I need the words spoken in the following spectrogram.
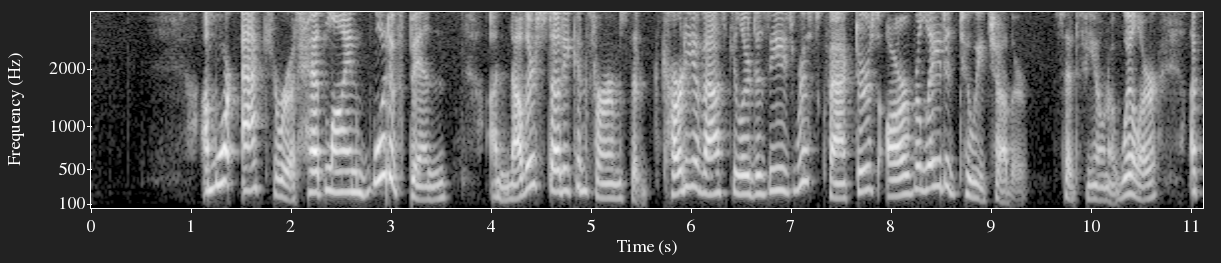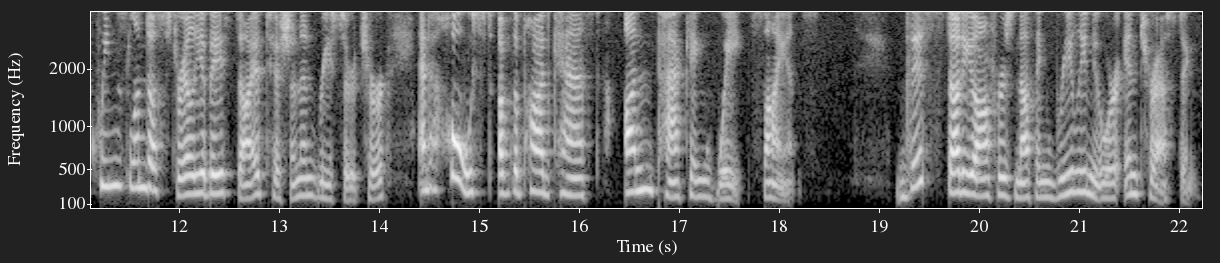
A more accurate headline would have been Another study confirms that cardiovascular disease risk factors are related to each other, said Fiona Willer, a Queensland, Australia based dietitian and researcher and host of the podcast Unpacking Weight Science. This study offers nothing really new or interesting.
